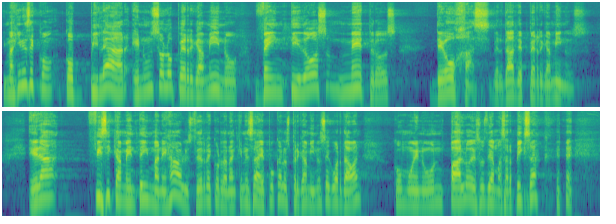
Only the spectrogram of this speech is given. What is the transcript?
Imagínense compilar en un solo pergamino 22 metros de hojas, ¿verdad? De pergaminos. Era físicamente inmanejable. Ustedes recordarán que en esa época los pergaminos se guardaban como en un palo de esos de amasar pizza,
